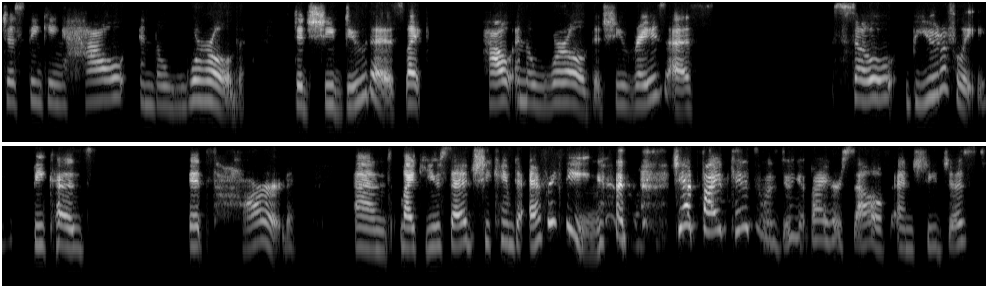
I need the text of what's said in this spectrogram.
just thinking, how in the world did she do this? Like, how in the world did she raise us so beautifully? Because it's hard. And like you said, she came to everything. she had five kids and was doing it by herself. And she just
